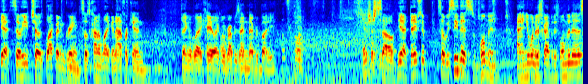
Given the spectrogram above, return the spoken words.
yeah, so he chose black, red, and green. So it's kind of like an African thing of like, hey, like we're representing everybody. That's cool. Interesting. So yeah, Dave. So we see this woman, and you want to describe what this woman is?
